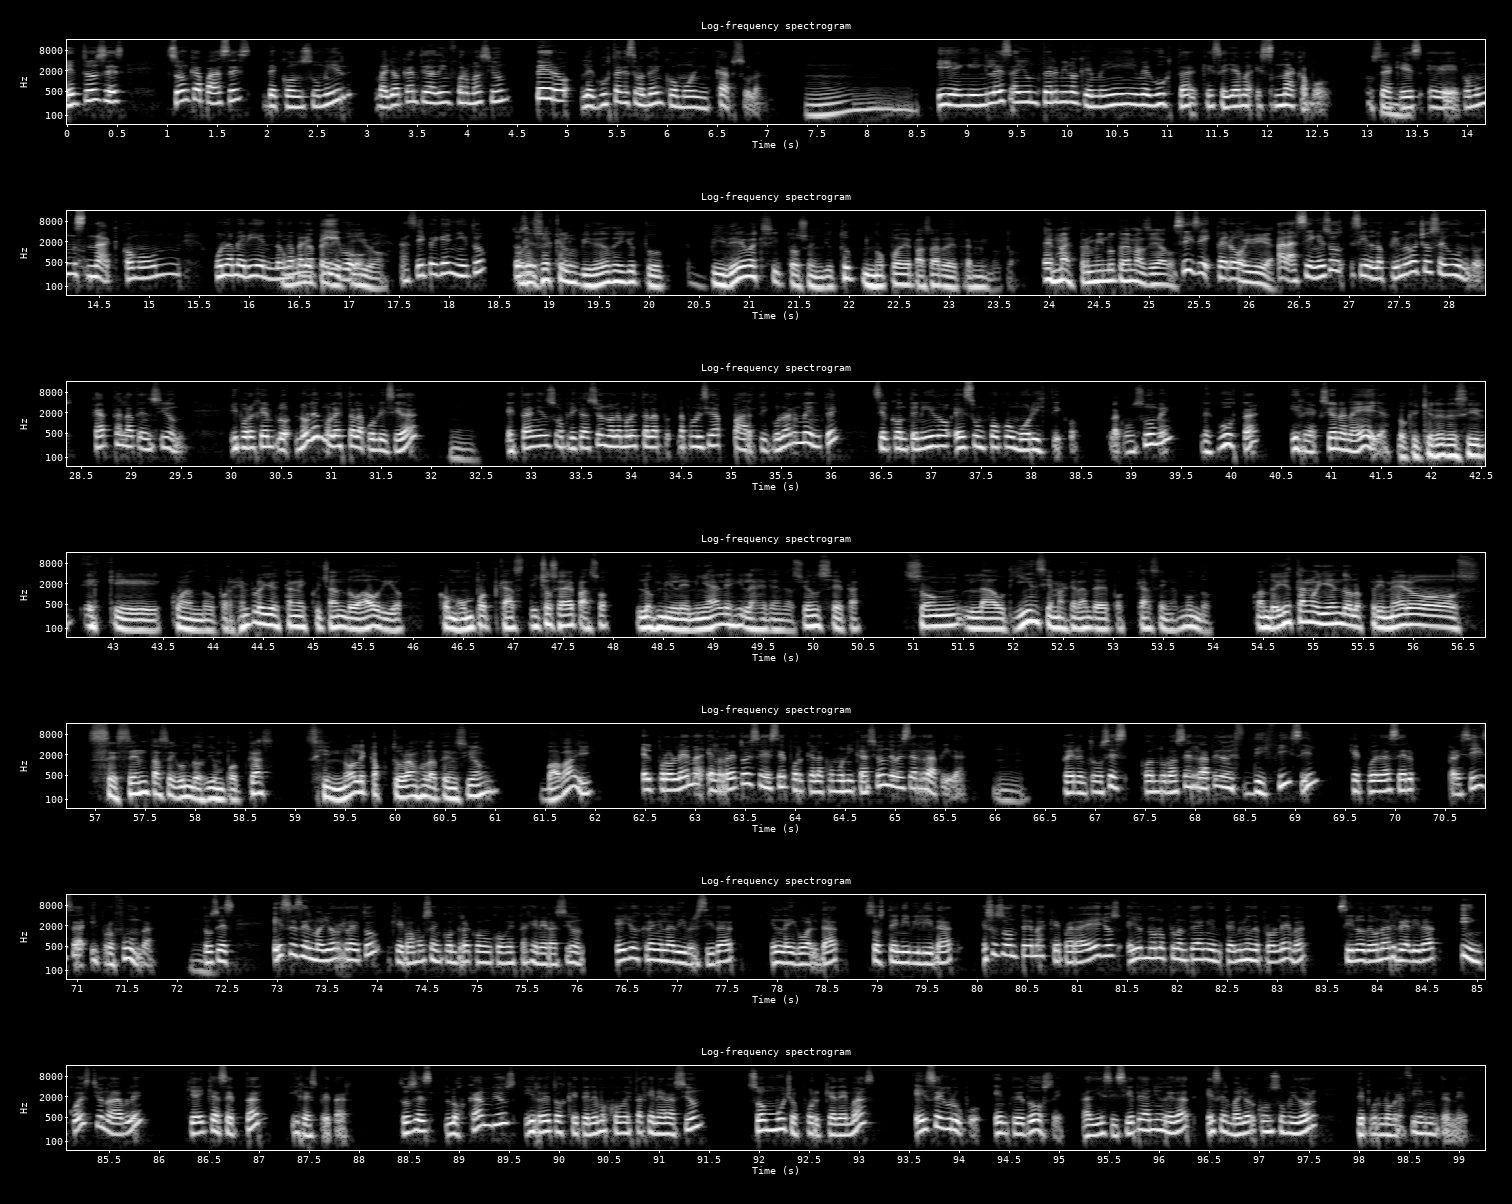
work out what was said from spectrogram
Entonces, son capaces de consumir mayor cantidad de información, pero les gusta que se lo den como en cápsula. Mm. Y en inglés hay un término que a mí me gusta que se llama snackable. O sea, que mm. es eh, como un snack, como un, una merienda, un aperitivo, así pequeñito. Por eso es que los videos de YouTube, video exitoso en YouTube no puede pasar de tres minutos. Es más, tres minutos es demasiado. Sí, sí, pero hoy día. Ahora, si en, esos, si en los primeros ocho segundos captas la atención y, por ejemplo, no les molesta la publicidad, mm. están en su aplicación, no les molesta la, publicidad, particularmente si el contenido es un poco humorístico. La consumen, les gusta y reaccionan a ella. Lo que quiere decir es que cuando, por ejemplo, ellos están escuchando audio como un podcast, dicho sea de paso, los mileniales y la generación Z son la audiencia más grande de podcast en el mundo. Cuando ellos están oyendo los primeros 60 segundos de un podcast, si no le capturamos la atención, bye bye. El problema, el reto es ese porque la comunicación debe ser rápida. Mm. Pero entonces, cuando lo haces rápido, es difícil que pueda ser precisa y profunda. Mm. Entonces, ese es el mayor reto que vamos a encontrar con, con esta generación. Ellos creen en la diversidad, en la igualdad, sostenibilidad. Esos son temas que para ellos, ellos no lo plantean en términos de problema, sino de una realidad incuestionable que hay que aceptar y respetar. Entonces, los cambios y retos que tenemos con esta generación son muchos porque además ese grupo entre 12 a 17 años de edad es el mayor consumidor de pornografía en Internet.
